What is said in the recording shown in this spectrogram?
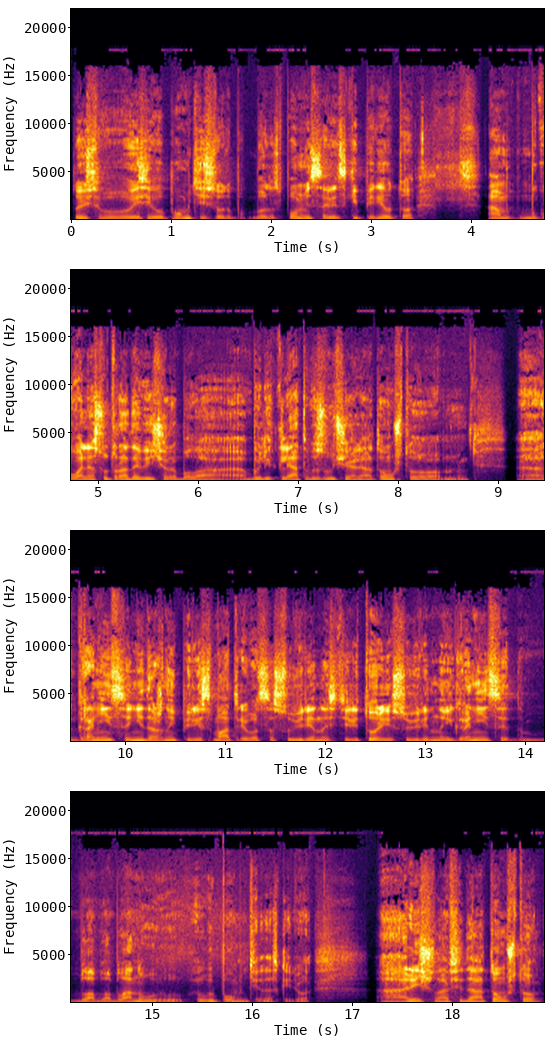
То есть, если вы помните, если кто-то вспомнит советский период, то там буквально с утра до вечера была, были клятвы, звучали о том, что э, границы не должны пересматриваться, суверенность территории, суверенные границы, бла-бла-бла. Ну, вы помните, так сказать. Вот. А речь шла всегда о том, что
